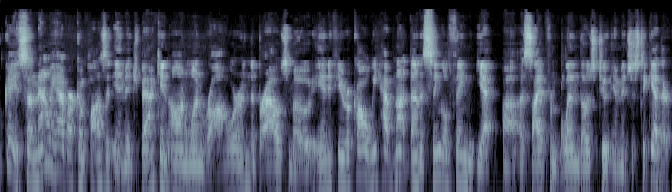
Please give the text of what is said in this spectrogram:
Okay, so now we have our composite image back in ON1 RAW. We're in the browse mode, and if you recall, we have not done a single thing yet uh, aside from blend those two images together.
